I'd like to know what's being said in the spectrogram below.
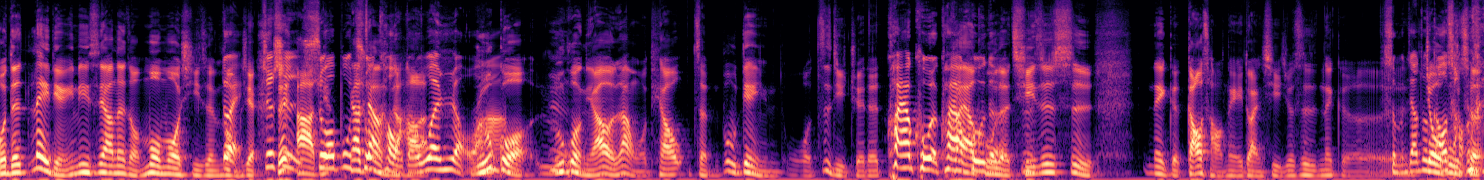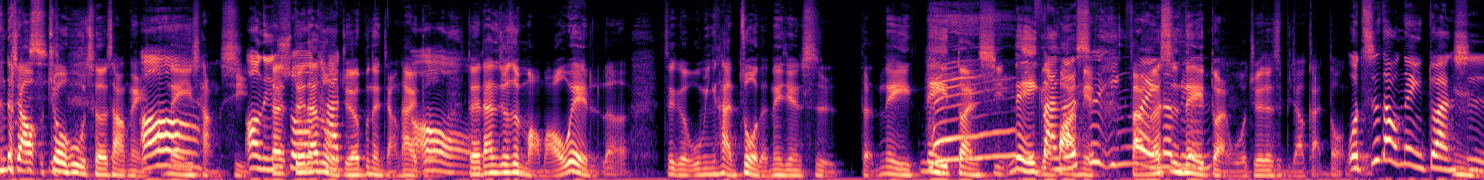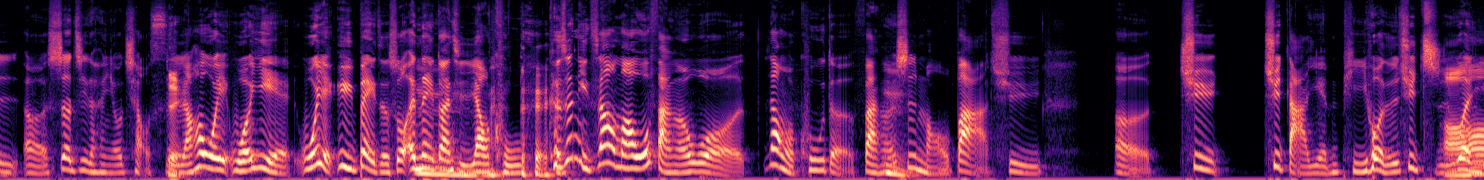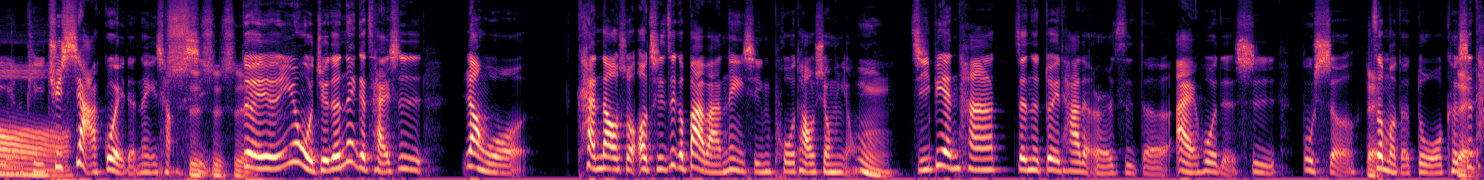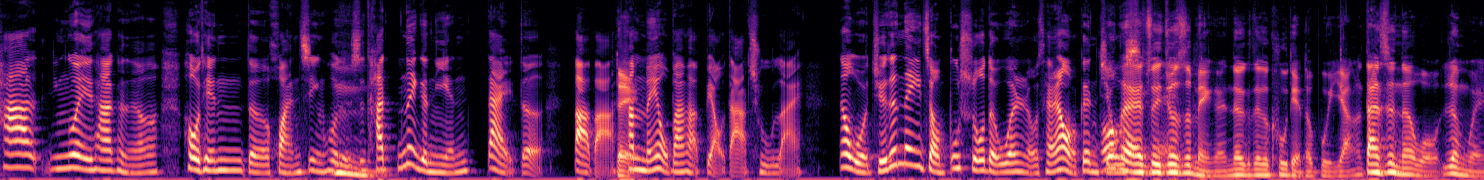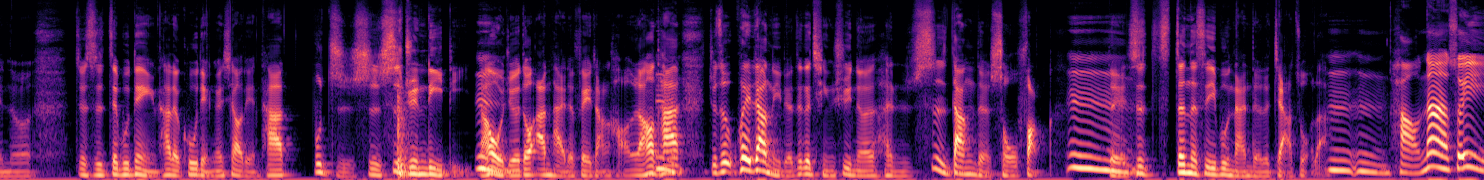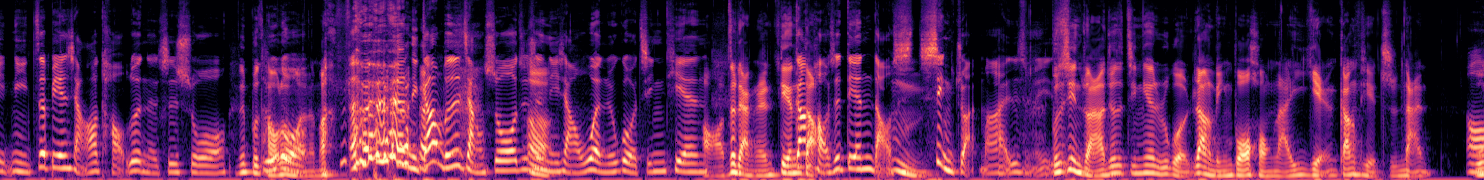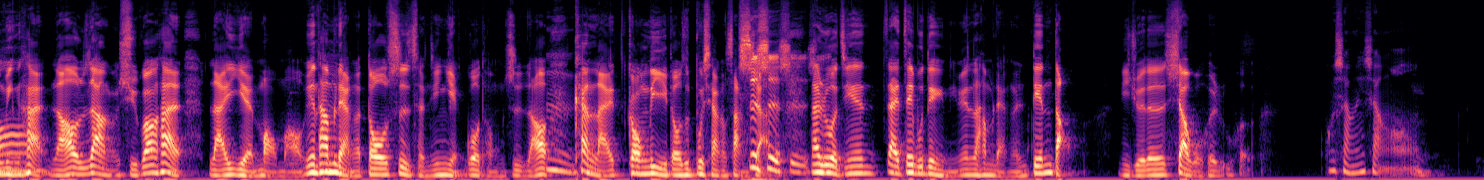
我的泪点一定是要那种默默牺牲奉献，就是说不出口的温柔啊。如果如果你要让我挑整部电影，我自己觉得快要哭了，快要哭的，其实是那个高潮那一段戏，就是那个什么叫做救护车？救救护车上那那一场戏。哦，你说对，但是我觉得不能讲太多。对，但是就是毛毛为了这个吴明翰做的那件事。的那那一段戏，那一个画面，反而是那一段，我觉得是比较感动。我知道那一段是呃设计的很有巧思，然后我也我也我也预备着说，哎，那一段其实要哭。可是你知道吗？我反而我让我哭的，反而是毛爸去呃去去打严皮或者是去质问严 P，去下跪的那一场戏。是是是，对，因为我觉得那个才是让我。看到说哦，其实这个爸爸内心波涛汹涌，嗯，即便他真的对他的儿子的爱或者是不舍这么的多，可是他因为他可能后天的环境，或者是他那个年代的爸爸，对。他没有办法表达出来。那我觉得那一种不说的温柔，才让我更揪心。OK，所以就是每个人的这个哭点都不一样，但是呢，我认为呢，就是这部电影它的哭点跟笑点，它。不只是势均力敌，然后我觉得都安排的非常好，嗯、然后它就是会让你的这个情绪呢很适当的收放，嗯，对，是真的是一部难得的佳作啦。嗯嗯，好，那所以你这边想要讨论的是说，那不讨论完了吗？你刚刚不是讲说，就是你想问，如果今天哦这两个人颠倒，刚好是颠倒，嗯、性转吗？还是什么意思？不是性转啊，就是今天如果让林柏宏来演钢铁直男。吴明翰，然后让许光汉来演毛毛，因为他们两个都是曾经演过同志，然后看来功力都是不相上下。是是是。那如果今天在这部电影里面让他们两个人颠倒，你觉得效果会如何？我想一想哦，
